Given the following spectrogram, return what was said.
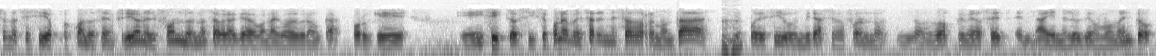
yo no sé si después cuando se enfrió en el fondo no se habrá quedado con algo de bronca, porque, eh, insisto, si se pone a pensar en esas dos remontadas y después decir, uy, mirá, se me fueron los, los dos primeros sets en- ahí en el último momento,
